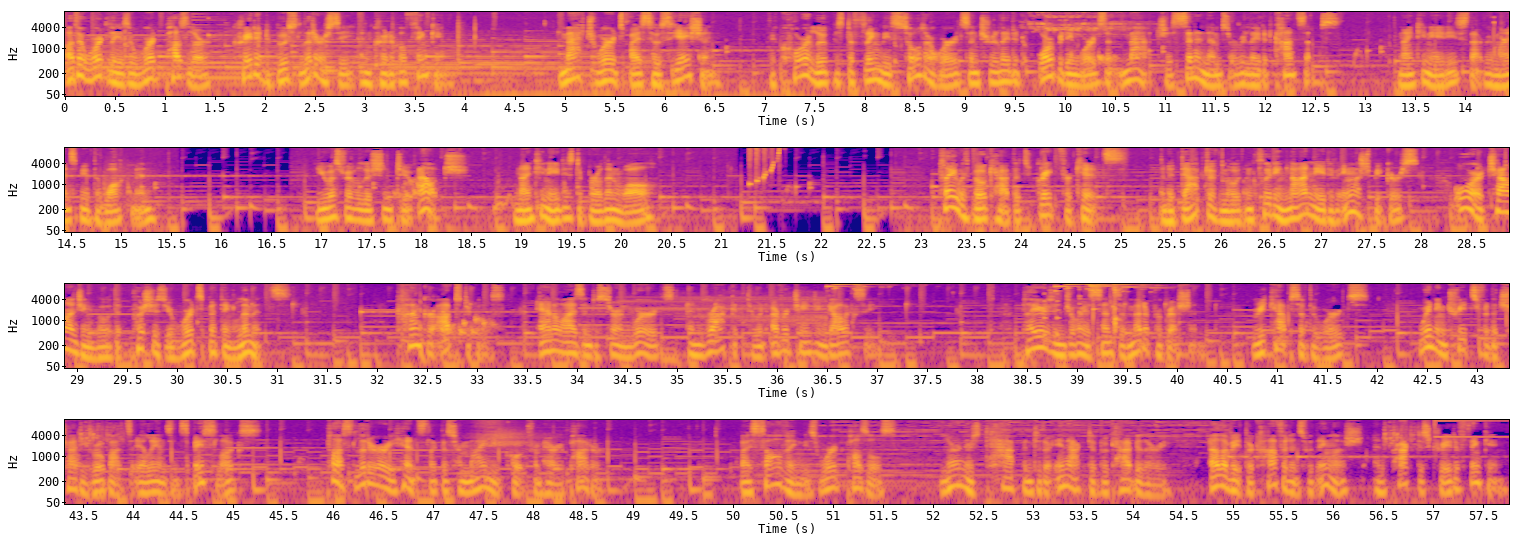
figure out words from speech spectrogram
OtherWordly is a word puzzler created to boost literacy and critical thinking. Match words by association. The core loop is to fling these solar words into related orbiting words that match as synonyms or related concepts. 1980s, that reminds me of the Walkman. US Revolution to ouch. 1980s to Berlin Wall. Play with vocab that's great for kids. An adaptive mode including non native English speakers, or challenging mode that pushes your wordsmithing limits. Conquer obstacles, analyze and discern words, and rocket through an ever changing galaxy. Players enjoy a sense of meta progression, recaps of the words, winning treats for the chatty robots, aliens, and space slugs, plus literary hints like this Hermione quote from Harry Potter. By solving these word puzzles, learners tap into their inactive vocabulary, elevate their confidence with English, and practice creative thinking.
